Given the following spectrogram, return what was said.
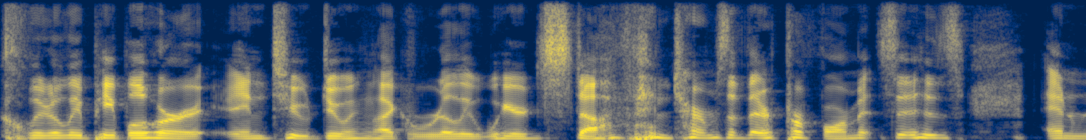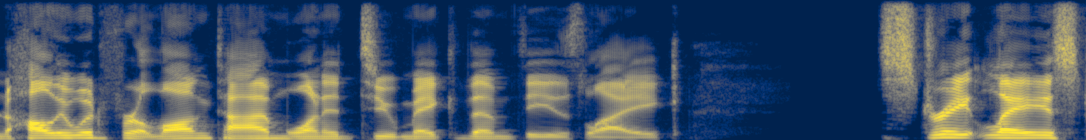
clearly people who are into doing like really weird stuff in terms of their performances. And Hollywood for a long time wanted to make them these like straight laced,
